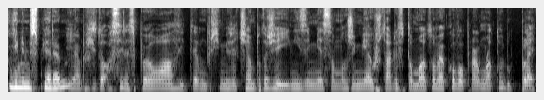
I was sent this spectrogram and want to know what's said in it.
jiným směrem? Já bych to asi nespojovala s lítem, upřímně řečeno, protože jiný země samozřejmě už tady v tomhle tom jako opravdu na to duply.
